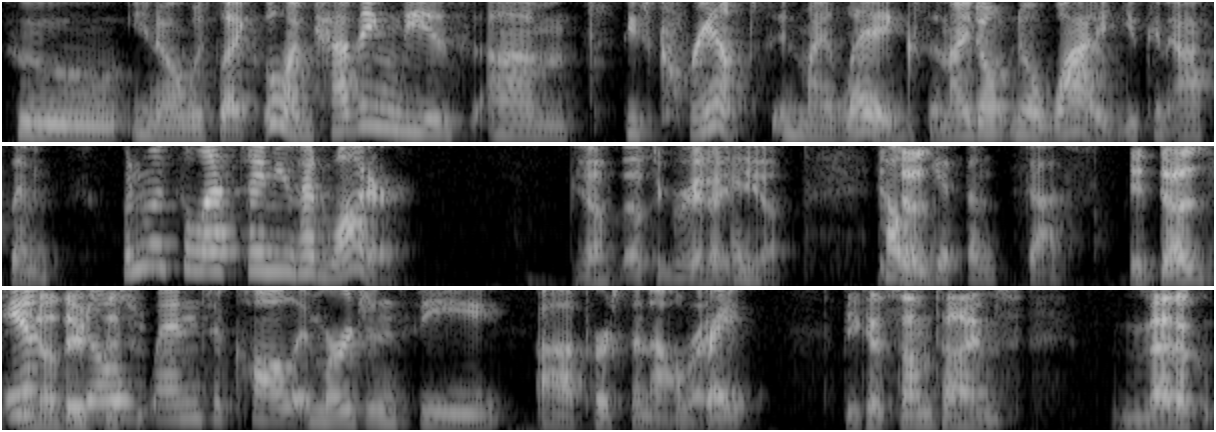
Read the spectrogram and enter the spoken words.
who you know was like, "Oh, I'm having these um, these cramps in my legs and I don't know why." You can ask them, "When was the last time you had water?" Yeah, that's a great idea. It Help does. get them stuff. It does. And you know, there's know this when to call emergency uh, personnel, Right. right? because sometimes medical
